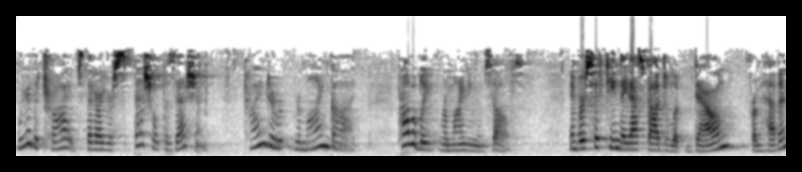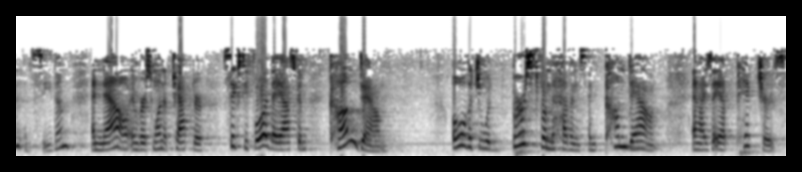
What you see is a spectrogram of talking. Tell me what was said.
We're the tribes that are your special possession trying to remind God, probably reminding themselves. In verse 15, they'd ask God to look down from heaven and see them. And now, in verse 1 of chapter 64, they ask him, come down. Oh, that you would burst from the heavens and come down. And Isaiah pictures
